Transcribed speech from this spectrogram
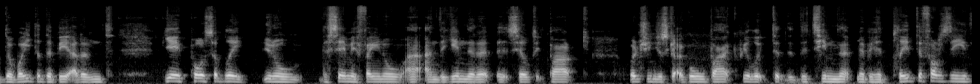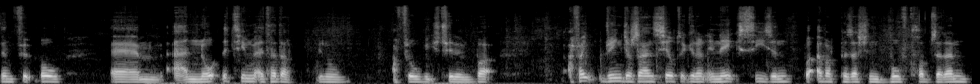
the wider debate around, yeah, possibly you know the semi final and the game there at, at Celtic Park. Once you just got a goal back, we looked at the, the, team that maybe had played the Thursday evening football, um, and not the team that had had a you know a full week's training. But I think Rangers and Celtic going into next season, whatever position both clubs are in,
